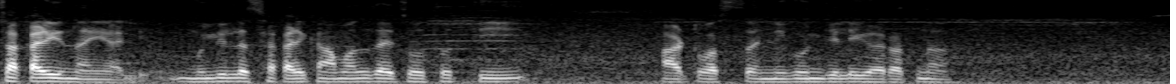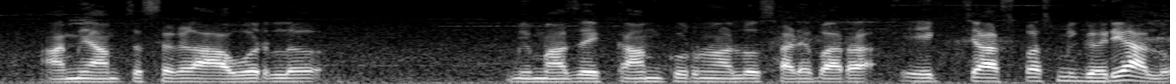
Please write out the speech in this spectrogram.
सकाळी नाही आली. मुलीला सकाळी कामाला जायचं होतं ती आठ वाजता निघून गेली घरातनं. आम्ही आमचं सगळं आवरलं. मी माझं एक काम करून आलो साडेबारा एकच्या आसपास मी घरी आलो.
